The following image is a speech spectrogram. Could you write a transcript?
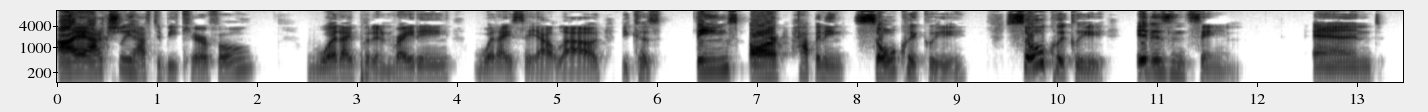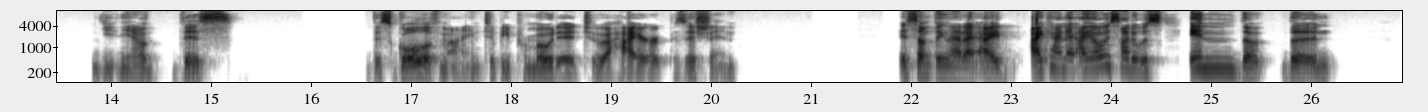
I actually have to be careful what I put in writing, what I say out loud because things are happening so quickly, so quickly. It is insane. And you know this this goal of mine to be promoted to a higher position is something that I I, I kind of I always thought it was in the the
